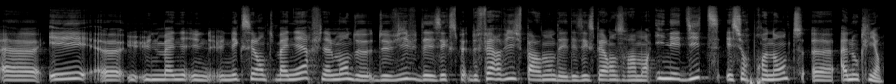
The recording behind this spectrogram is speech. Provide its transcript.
et une, excellente manière finalement de, vivre des de faire vivre pardon, des expériences vraiment inédites et surprenantes à nos clients.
